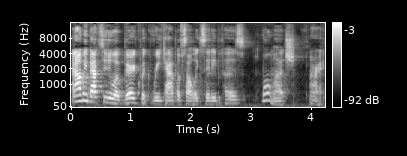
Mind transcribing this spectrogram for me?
and I'll be back to do a very quick recap of Salt Lake City because, well, much. All right.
